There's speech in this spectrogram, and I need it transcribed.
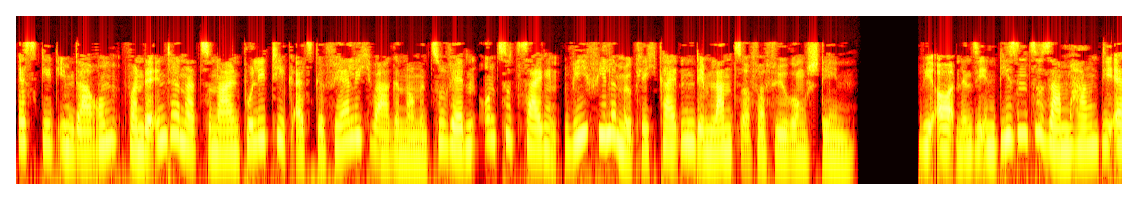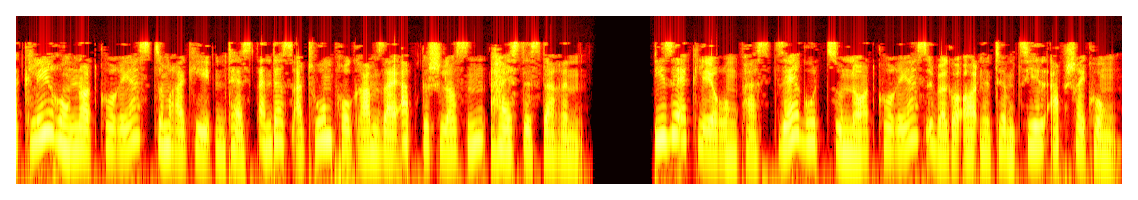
Es geht ihm darum, von der internationalen Politik als gefährlich wahrgenommen zu werden und zu zeigen, wie viele Möglichkeiten dem Land zur Verfügung stehen. Wie ordnen Sie in diesem Zusammenhang die Erklärung Nordkoreas zum Raketentest an das Atomprogramm sei abgeschlossen, heißt es darin. Diese Erklärung passt sehr gut zu Nordkoreas übergeordnetem Ziel Abschreckung.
